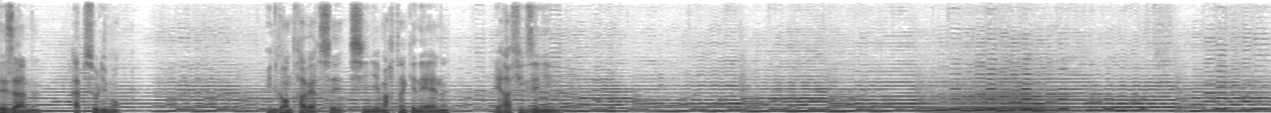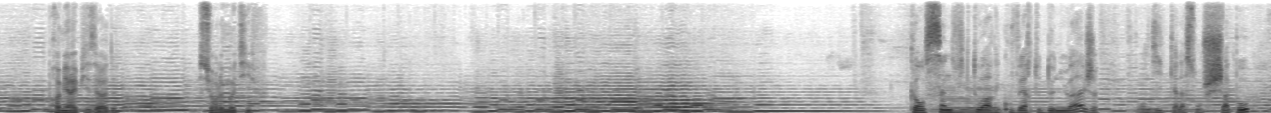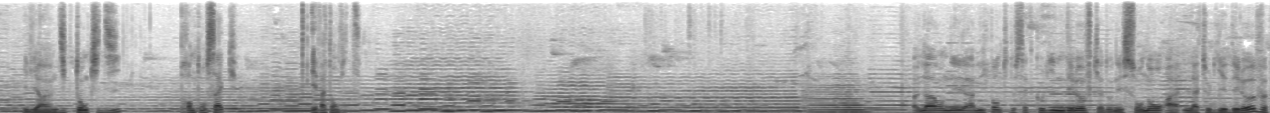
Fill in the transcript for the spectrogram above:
Cézanne, absolument. Une grande traversée signée Martin Kénéen et Rafik Zénine. Premier épisode sur le motif. Quand Sainte-Victoire est couverte de nuages, on dit qu'elle a son chapeau, il y a un dicton qui dit Prends ton sac et va-t'en vite. Là, on est à mi-pente de cette colline d'Elove qui a donné son nom à l'atelier d'Elove.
